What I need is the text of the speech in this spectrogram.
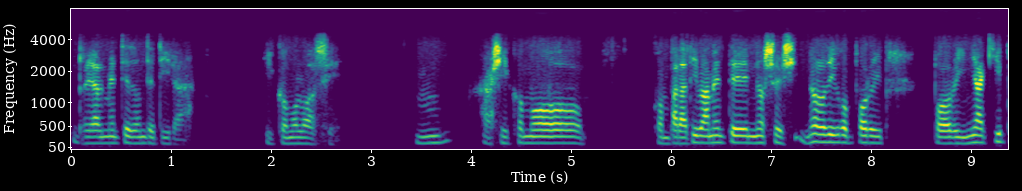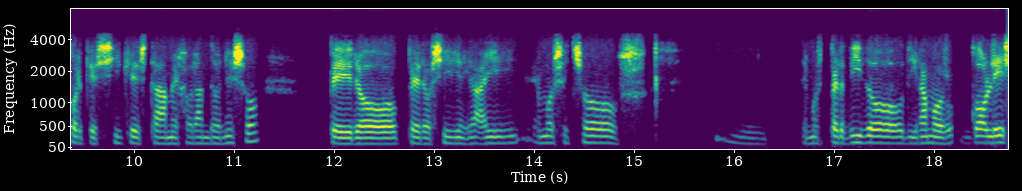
realmente dónde tira y cómo lo hace. Mm, así como comparativamente, no sé si, no lo digo por, por Iñaki porque sí que está mejorando en eso, pero pero sí ahí hemos hecho mm, hemos perdido digamos goles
